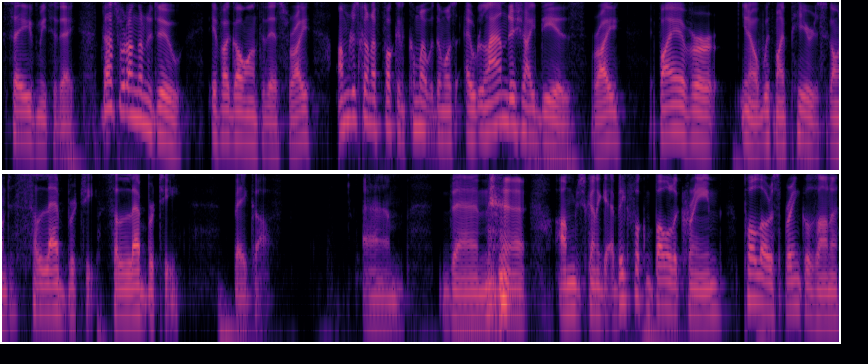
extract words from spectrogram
save me today. That's what I'm going to do if I go onto this, right? I'm just going to fucking come up with the most outlandish ideas, right? If I ever, you know, with my peers, go to celebrity, celebrity bake off, um, then I'm just going to get a big fucking bowl of cream, pull a load of sprinkles on it,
